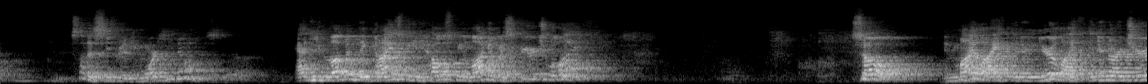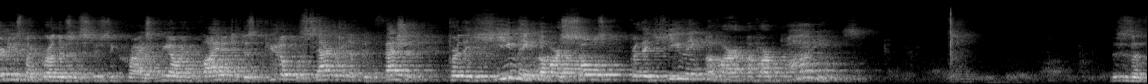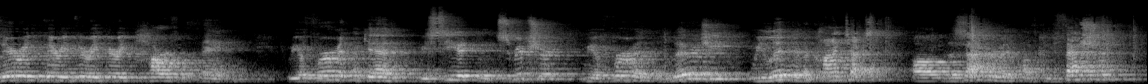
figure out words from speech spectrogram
it's not a secret anymore, he knows. And he lovingly guides me and helps me along in my spiritual life. So, in my life and in your life and in our journeys, my brothers and sisters in Christ, we are invited to this beautiful sacrament of confession for the healing of our souls, for the healing of our, of our bodies. This is a very, very, very, very powerful thing. We affirm it again. We see it in Scripture. We affirm it in liturgy. We live in the context of the sacrament of confession.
